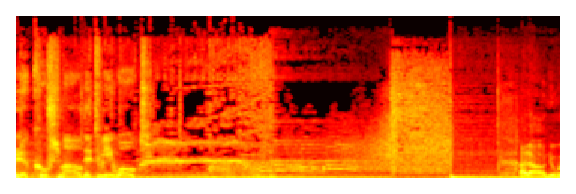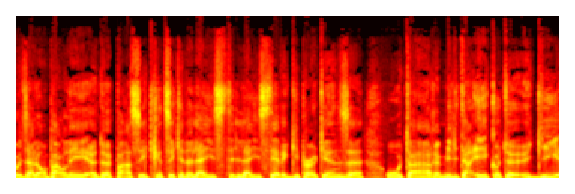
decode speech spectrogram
Le cauchemar de tous les woke. Alors, nous allons parler euh, de pensée critique et de laïcité, laïcité avec Guy Perkins, euh, auteur, militant. Et écoute, euh, Guy,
